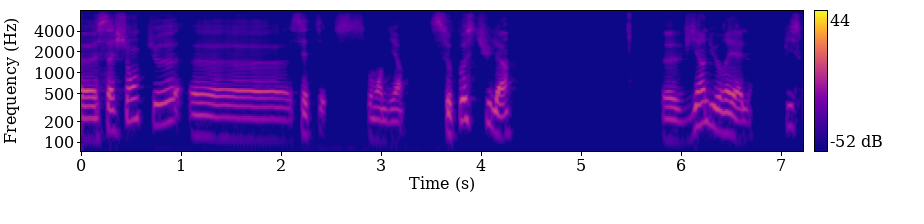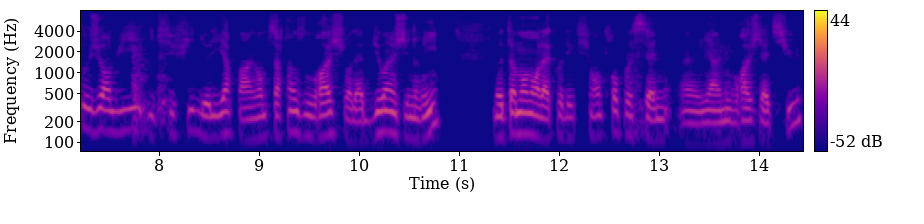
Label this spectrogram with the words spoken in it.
Euh, sachant que euh, cette, comment dire, ce postulat vient du réel, puisqu'aujourd'hui, il suffit de lire par exemple certains ouvrages sur la bioingénierie, notamment dans la collection Anthropocène, il y a un ouvrage là-dessus.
